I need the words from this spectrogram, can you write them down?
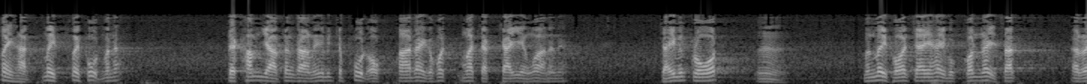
ไม่หัดไม่ไม่พูดมันนะ แต่คำหยาบต่าง ๆ นี้มันจะพูดออกมาได้ก็เพราะมาจากใจอย่างว่านั่นนะใจมันโกรธมันไม่พอใจให้บุคคลให้สัตว์ อะไร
